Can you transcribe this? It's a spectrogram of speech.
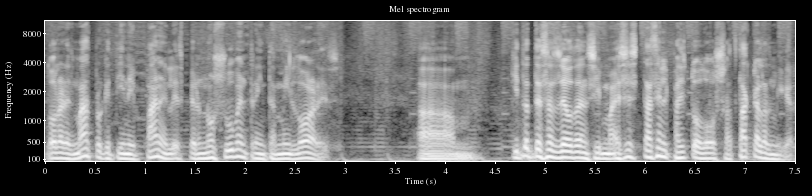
dólares más porque tiene paneles, pero no suben 30 mil dólares. quítate esas deudas encima. Ese estás en el pasito 2. Atácalas, Miguel.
